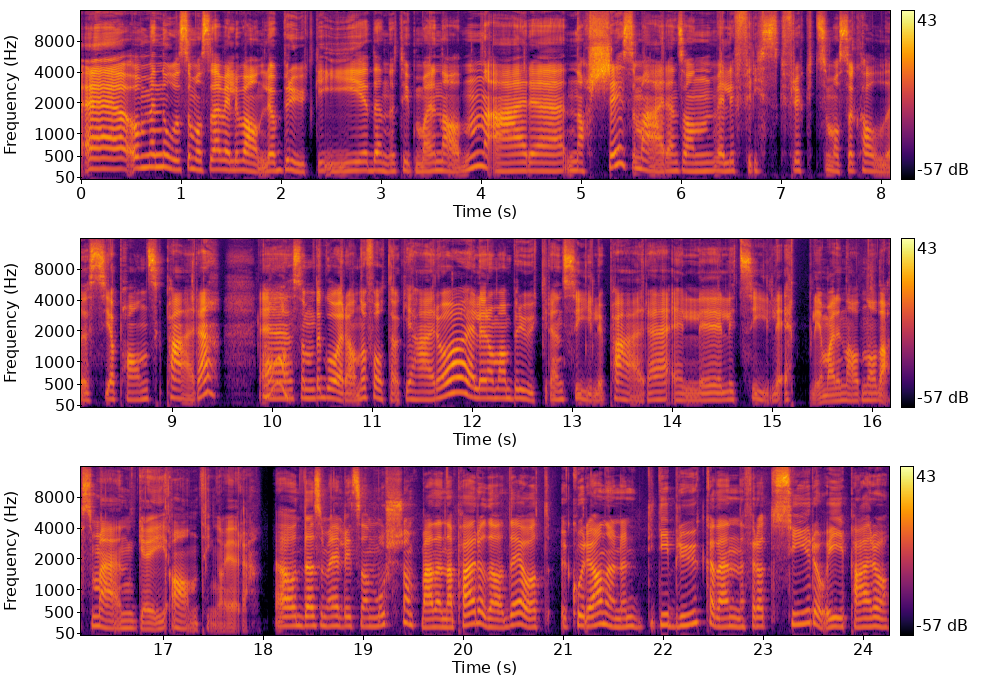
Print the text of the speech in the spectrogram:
Eh, og men noe som også er veldig vanlig å bruke i denne type marinaden, er nashi, som er en sånn veldig frisk frukt som også kalles japansk pære. Eh, Som det går an å få tak i her òg, eller om man bruker en syrlig pære eller litt syrlig eple i marinaden òg, da, som er en gøy annen ting å gjøre. Ja, og Det som er litt sånn morsomt med denne pæra, da, det er jo at koreanerne de, bruker den for at syra i pæra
